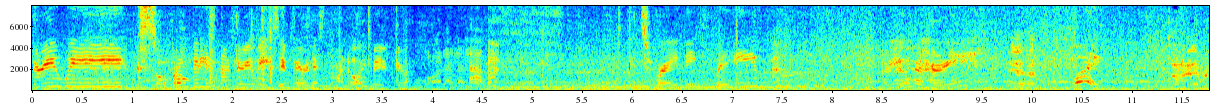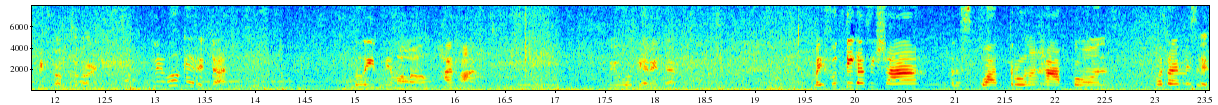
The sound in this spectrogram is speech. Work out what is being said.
three weeks. Sobrang bilis ng three weeks. In fairness naman, oy babe, careful. Oh, la, la, la. It's raining, babe. Are you in a hurry? Yeah. Why? So I want to get everything done today. We will get it done. Believe me, Malal. High five. We will get it done. May footy kasi siya. Alas 4 ng hapon. What time is it?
